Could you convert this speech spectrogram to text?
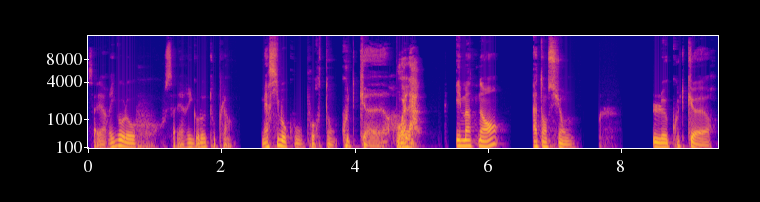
Ça a l'air rigolo. Ça a l'air rigolo tout plein. Merci beaucoup pour ton coup de cœur. Voilà. Et maintenant, attention, le coup de cœur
